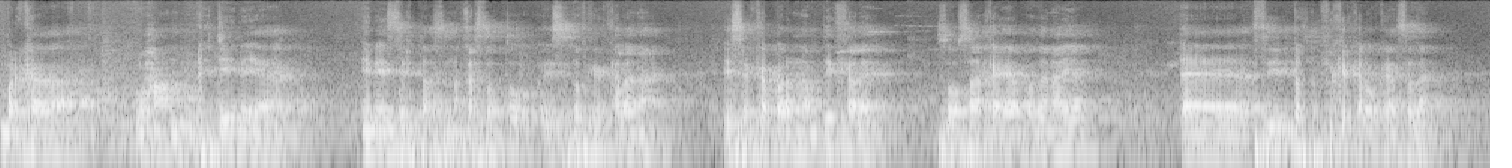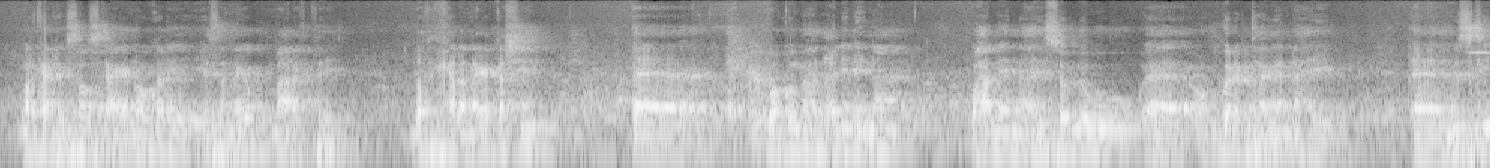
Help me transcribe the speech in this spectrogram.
Marka waxaan rajaynayaa inay sirtaasna qarsato ayse dadka kalena aysan ka baran mid kale. Soo saarka ayaa badanaya si dadku fikir kale u keensadaan. Marka resourcekaaga noo qaray iyaysan naga maaragtay dadka kale naga qashin waa ku mahad celinaynaa waxaan leenahay soo dhowow oo ku garab taagannahay miski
